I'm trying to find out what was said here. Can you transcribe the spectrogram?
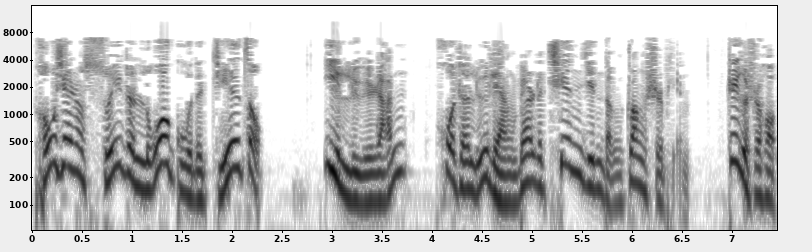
侯先生随着锣鼓的节奏，一捋然。或者捋两边的千金等装饰品，这个时候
